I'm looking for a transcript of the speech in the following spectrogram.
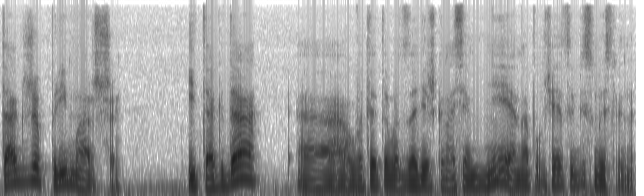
также при марше. И тогда э, вот эта вот задержка на 7 дней, она получается бессмысленной.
